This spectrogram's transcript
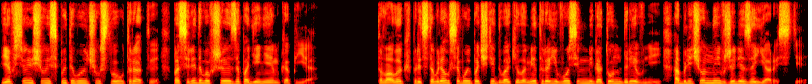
я все еще испытываю чувство утраты, последовавшее за падением копья. Тлалок представлял собой почти 2 километра и 8 мегатонн древней, облеченной в железо ярости.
